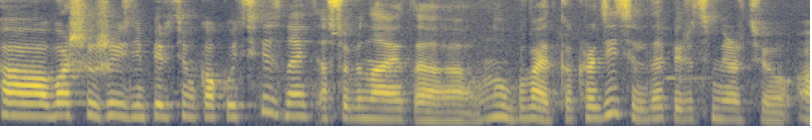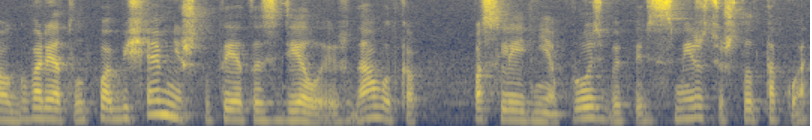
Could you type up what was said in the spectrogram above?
э, в вашей жизни перед тем, как уйти, знаете, особенно это, ну, бывает как родитель, да, перед смертью, говорят, вот пообещай мне, что ты это сделаешь, да, вот как последняя просьба перед смертью, что-то такое.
